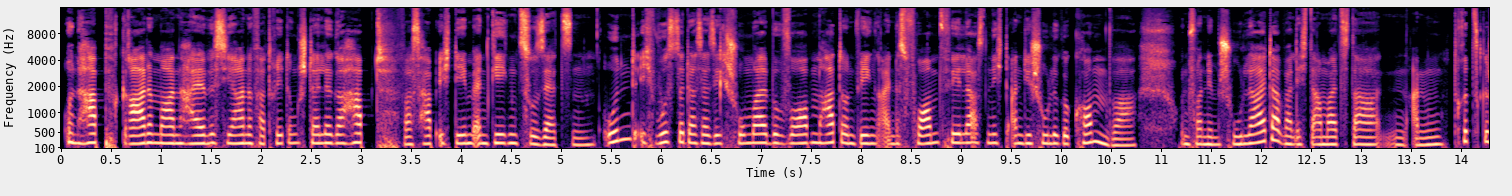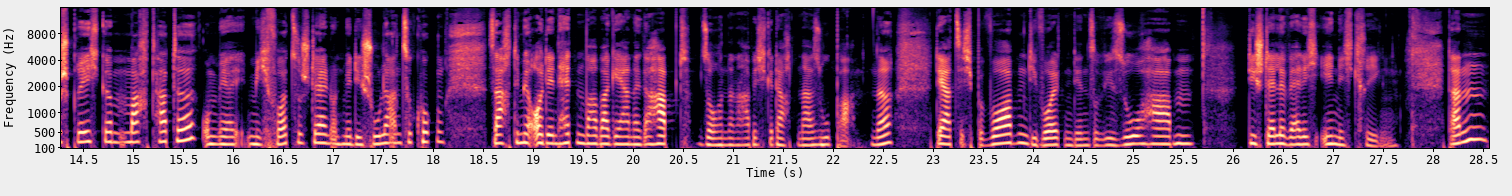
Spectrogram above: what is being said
und habe gerade mal ein halbes Jahr eine Vertretungsstelle gehabt. Was habe ich dem entgegenzusetzen? Und ich wusste, dass er sich schon mal beworben hatte und wegen eines Formfehlers nicht an die Schule gekommen war. Und von dem Schulleiter, weil ich damals da ein Antrittsgespräch gemacht hatte, um mir mich vorzustellen und mir die Schule anzugucken, sagte mir, oh, den hätten wir aber gerne gehabt. So, und dann habe ich gedacht, na super, ne? Der hat sich beworben, die wollten den sowieso haben die Stelle werde ich eh nicht kriegen. Dann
